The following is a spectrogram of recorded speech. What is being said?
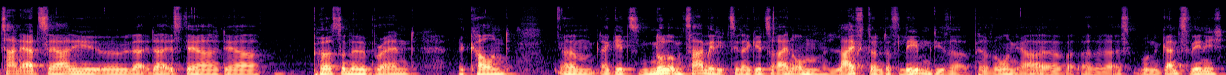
Zahnärzte, ja, die, äh, da, da, ist der, der Personal Brand Account. Ähm, da geht es null um Zahnmedizin, da geht es rein um Lifestyle und das Leben dieser Person. Ja? Äh, also da ist so eine ganz wenig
